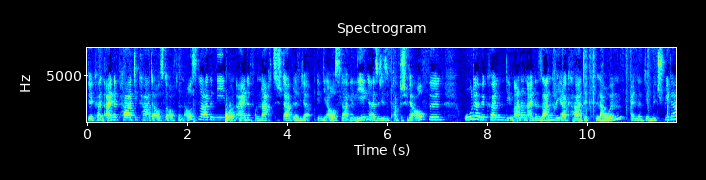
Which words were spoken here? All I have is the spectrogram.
wir können eine Partykarte aus der offenen Auslage nehmen und eine vom Nachziehstapel dann wieder in die Auslage legen, also diese praktisch wieder auffüllen. Oder wir können dem anderen eine Sangria-Karte klauen, eine dem Mitspieler.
